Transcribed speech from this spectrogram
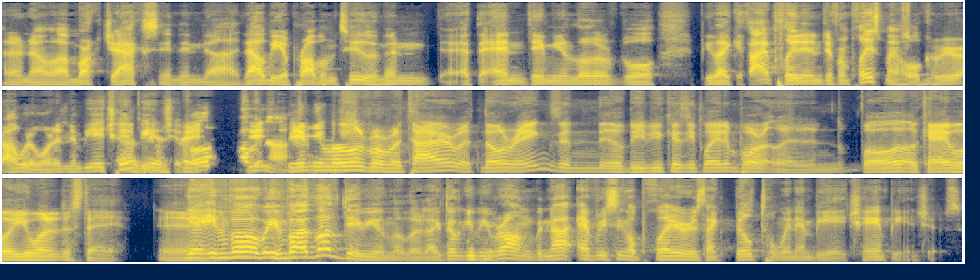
I don't know, uh, Mark Jackson, and uh, that'll be a problem too. And then at the end, Damian Lillard will be like, if I played in a different place my whole career, I would have won an NBA championship. Well, Damian Lillard will retire with no rings, and it'll be because he played in Portland. And well, okay, well, you wanted to stay. And yeah, even though, even though I love Damian Lillard, like don't get me wrong, but not every single player is like built to win NBA championships.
